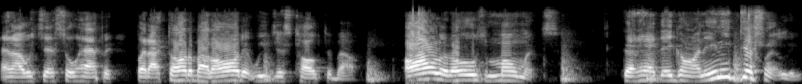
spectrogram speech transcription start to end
and I was just so happy. But I thought about all that we just talked about, all of those moments that had they gone any differently,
